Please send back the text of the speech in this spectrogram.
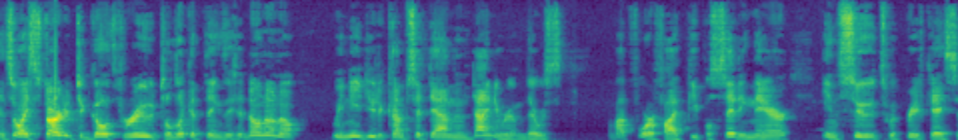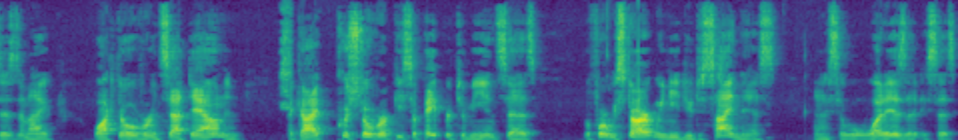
And so I started to go through to look at things. They said, no, no, no, we need you to come sit down in the dining room. There was about four or five people sitting there in suits with briefcases, and I walked over and sat down and a guy pushed over a piece of paper to me and says, before we start, we need you to sign this. And I said, well, what is it? He says,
